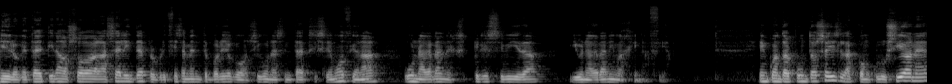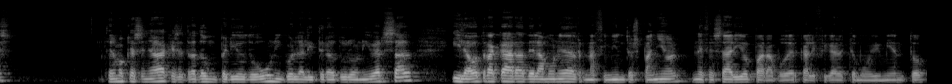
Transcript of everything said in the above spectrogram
y de lo que está destinado solo a las élites, pero precisamente por ello consigue una sintaxis emocional, una gran expresividad y una gran imaginación. En cuanto al punto 6, las conclusiones, tenemos que señalar que se trata de un periodo único en la literatura universal y la otra cara de la moneda del Renacimiento español, necesario para poder calificar este movimiento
